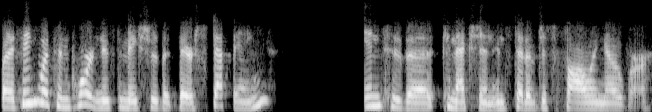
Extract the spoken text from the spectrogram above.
But I think what's important is to make sure that they're stepping into the connection instead of just falling over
